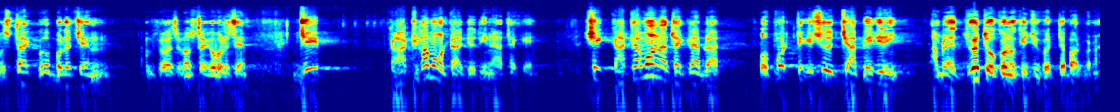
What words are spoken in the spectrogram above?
মুস্তাকও বলেছেন মুস্তাকও বলেছেন, যে কাঠামোটা যদি না থাকে, সেই কাঠামো না থাকলে আমরা ওপর থেকে শুধু চাপিয়ে দিলেই আমরা দ্রুত কোনো কিছু করতে পারব না।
